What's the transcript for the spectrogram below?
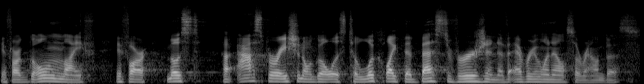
if our goal in life, if our most uh, aspirational goal is to look like the best version of everyone else around us,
